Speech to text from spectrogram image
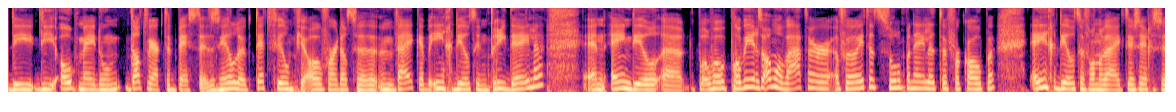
die, die ook meedoen. Dat werkt het beste. Het is een heel leuk TED-filmpje over dat ze een wijk hebben ingedeeld in drie delen. En één deel, proberen ze allemaal water, of hoe heet het, zonnepanelen te verkopen. Eén gedeelte van de wijk, daar zeggen ze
